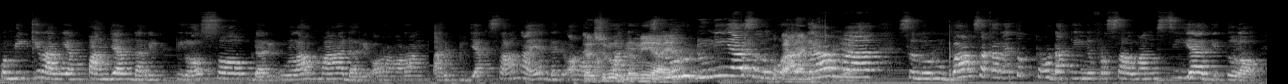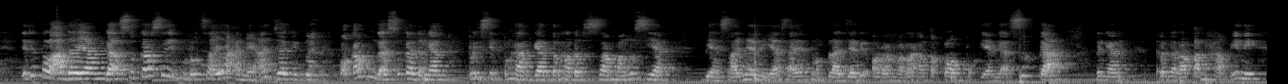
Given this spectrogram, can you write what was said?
pemikiran yang panjang dari filosof, dari ulama, dari orang-orang arif bijaksana ya, dari orang-orang seluruh dunia, seluruh ya? dunia, seluruh Bukan agama, hanya, ya. Seluruh bangsa karena itu produk universal manusia gitu loh. Jadi kalau ada yang nggak suka sih menurut saya aneh aja gitu. Kok kamu nggak suka dengan prinsip penghargaan terhadap sesama manusia? Biasanya nih ya saya mempelajari orang-orang atau kelompok yang nggak suka dengan penerapan HAM ini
